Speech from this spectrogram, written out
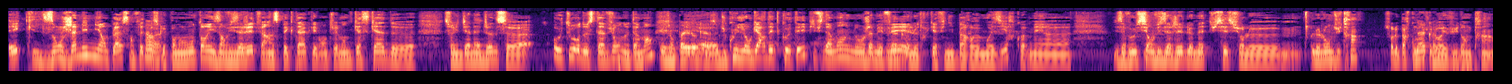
et qu'ils ont jamais mis en place en fait ah parce que pendant longtemps ils envisageaient de faire un spectacle éventuellement de cascade euh, sur Indiana Jones autour de cet avion notamment. Ils ont pas eu l'occasion. du coup ils l'ont gardé de côté puis finalement ils l'ont jamais fait et le truc a fini par moisir quoi. Mais ils avaient aussi envisagé de le mettre tu sais sur le le long du train sur le parcours que l'aurait vu dans le train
